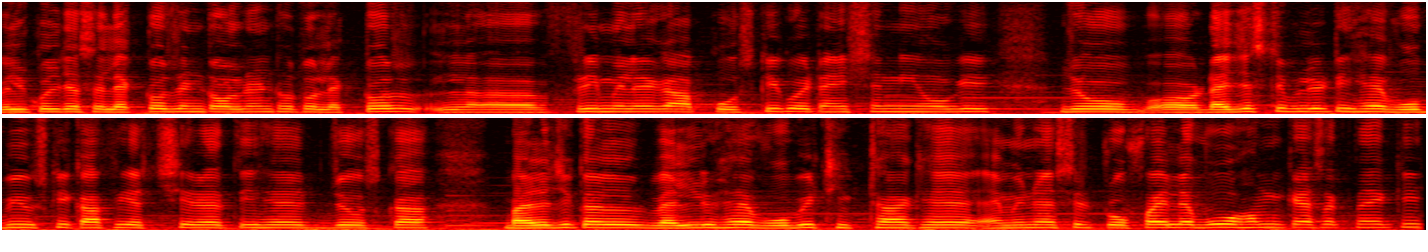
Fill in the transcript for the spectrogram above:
बिल्कुल जैसे लेक्टोज इंटॉलरेंट हो तो लेक्टोज फ्री मिलेगा, आपको उसकी कोई टेंशन नहीं होगी। जो डाइजेस्टिबिलिटी है वो भी उसकी काफ़ी अच्छी रहती है। जो उसका बायोलॉजिकल वैल्यू है वो भी ठीक ठाक है। एमिनो एसिड प्रोफ़ाइल है वो हम कह सकते हैं कि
